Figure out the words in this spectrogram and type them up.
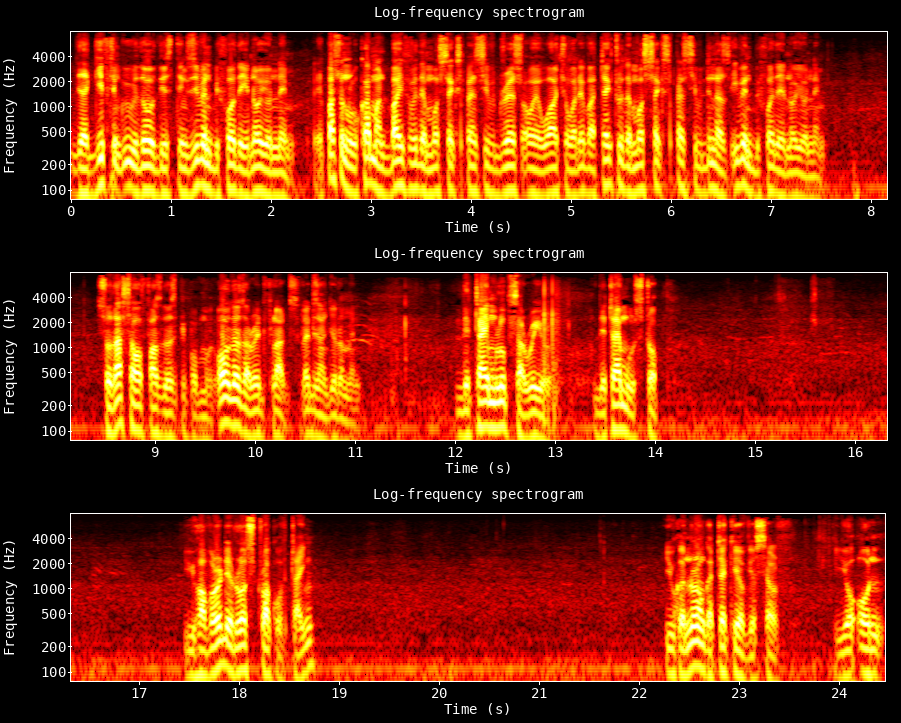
They are gifting you with all these things even before they know your name. A person will come and buy for you the most expensive dress or a watch or whatever, take to the most expensive dinners even before they know your name. So that's how fast those people move. All those are red flags, ladies and gentlemen. The time loops are real. The time will stop. You have already lost track of time. You can no longer take care of yourself, your own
